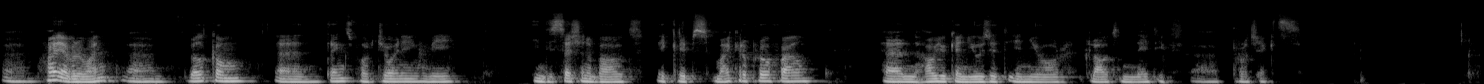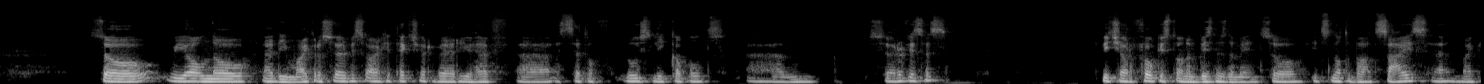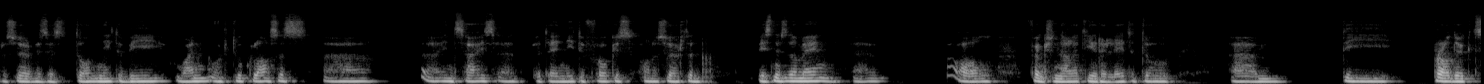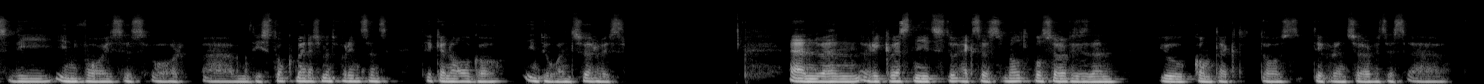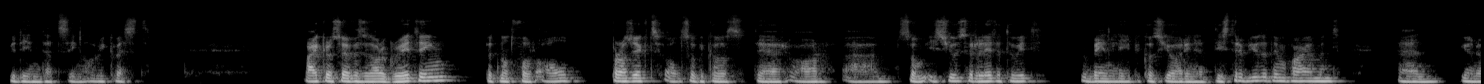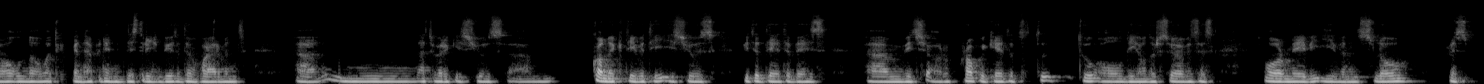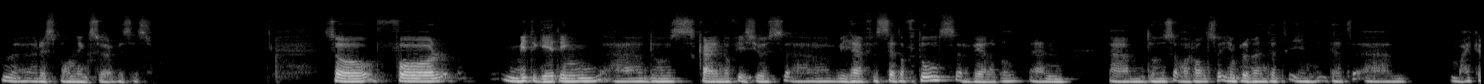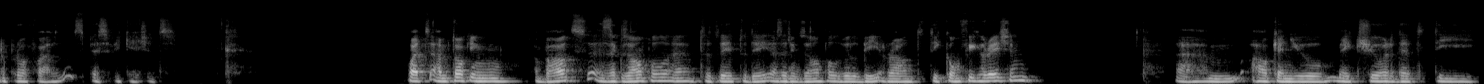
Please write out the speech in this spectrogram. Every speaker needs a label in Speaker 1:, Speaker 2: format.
Speaker 1: Um, hi, everyone. Um, welcome and thanks for joining me in this session about Eclipse microprofile and how you can use it in your cloud native uh, projects. So we all know uh, the microservice architecture where you have uh, a set of loosely coupled um, services which are focused on a business domain. So it's not about size. Uh, microservices don't need to be one or two classes uh, uh, in size, uh, but they need to focus on a certain business domain. Uh, all functionality related to um, the products, the invoices, or um, the stock management, for instance, they can all go into one service. And when a request needs to access multiple services, then you contact those different services uh, within that single request. Microservices are a great thing, but not for all projects, also because there are um, some issues related to it, mainly because you are in a distributed environment and you all know what can happen in a distributed environment, uh, network issues, um, connectivity issues with the database, um, which are propagated to, to all the other services or maybe even slow res uh, responding services. So for mitigating uh, those kind of issues, uh, we have a set of tools available and um, those are also implemented in that um, microprofile specifications. What I'm talking about as example uh, today, today as an example will be around the configuration. Um, how can you make sure that the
